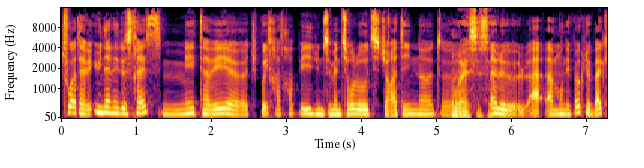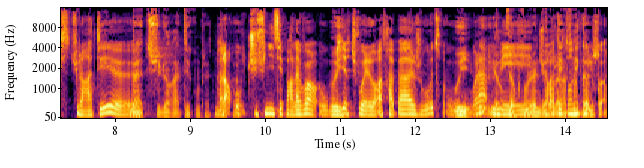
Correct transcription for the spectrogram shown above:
Toi, t'avais une année de stress, mais t'avais, euh, tu pouvais te rattraper d'une semaine sur l'autre si tu ratais une note. Euh. ouais, c'est ça. Là, le, à, mon époque, le bac, si tu le ratais, euh, bah tu le ratais complètement. Alors, tu finissais par l'avoir. Au pire, tu pouvais aller au rattrapage ou autre. oui. Voilà, mais tu ratais ton école, quoi.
